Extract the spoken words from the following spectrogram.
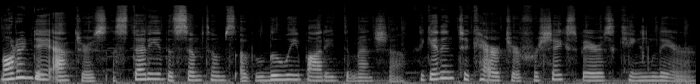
modern day actors study the symptoms of Lewy body dementia to get into character for Shakespeare's King Lear,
